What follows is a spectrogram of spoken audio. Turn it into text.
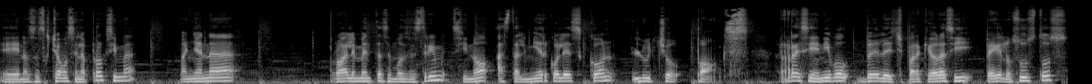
Eh, nos escuchamos en la próxima. Mañana probablemente hacemos stream, si no, hasta el miércoles con Lucho Punks. Resident Evil Village, para que ahora sí pegue los sustos,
